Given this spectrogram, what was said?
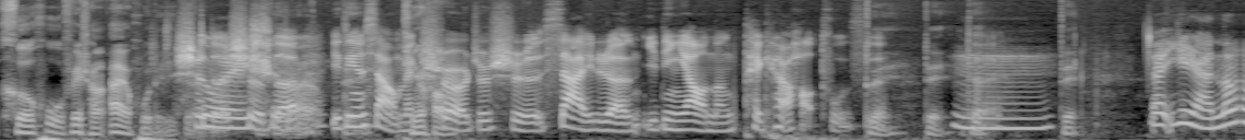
呵护、非常爱护的一个人。是的，对是是的一定想 make sure，就是下一任一定要能 take care 好兔子。对对，嗯，对。那依然呢？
